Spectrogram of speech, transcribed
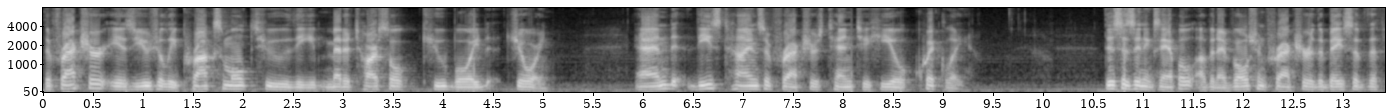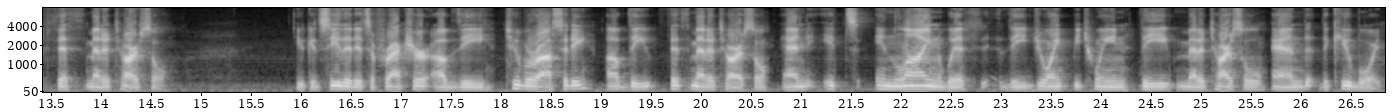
The fracture is usually proximal to the metatarsal cuboid joint, and these kinds of fractures tend to heal quickly. This is an example of an avulsion fracture at the base of the fifth metatarsal. You can see that it's a fracture of the tuberosity of the fifth metatarsal, and it's in line with the joint between the metatarsal and the cuboid.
